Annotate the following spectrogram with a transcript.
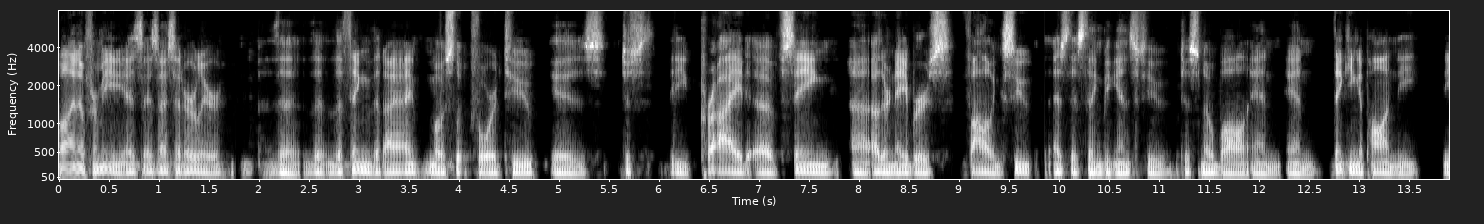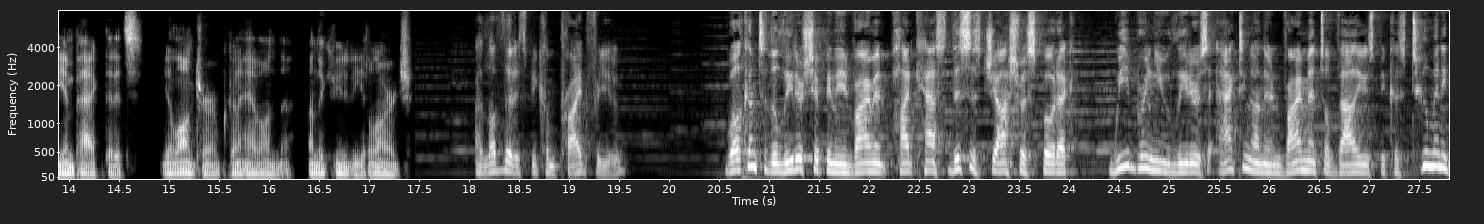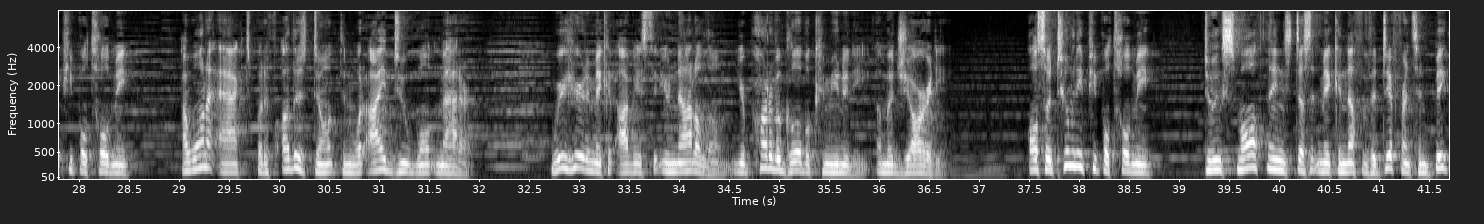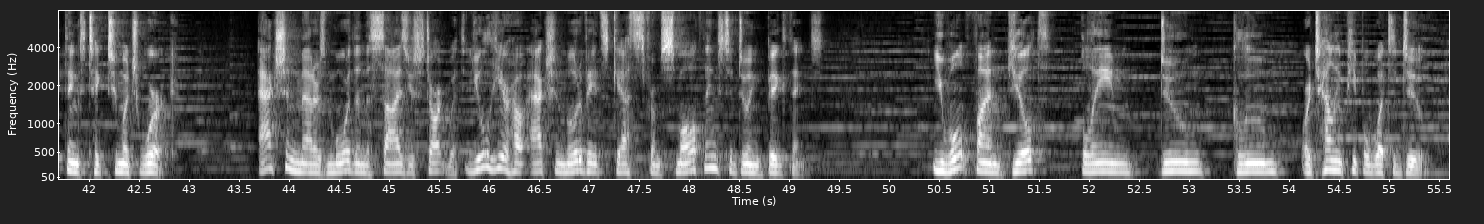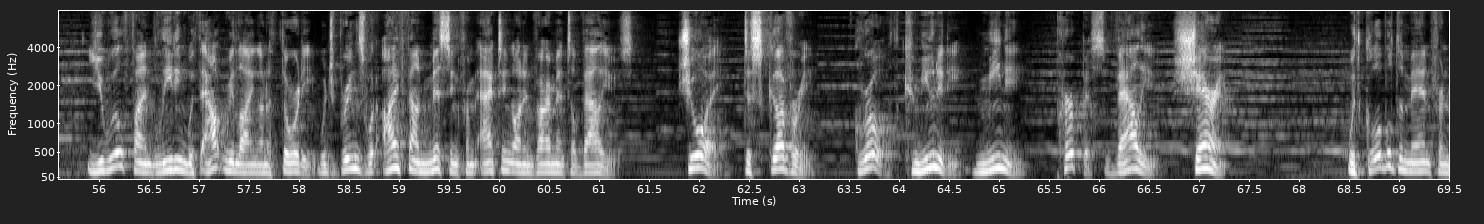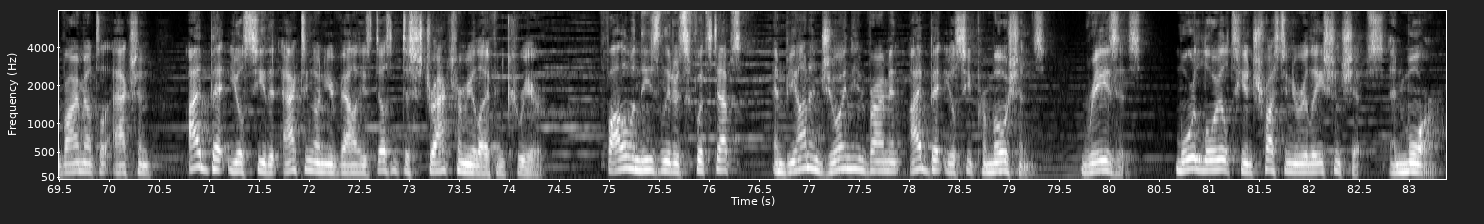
Well, I know for me, as, as I said earlier, the, the, the thing that I most look forward to is just the pride of seeing uh, other neighbors following suit as this thing begins to, to snowball and, and thinking upon the, the impact that it's you know, long term going to have on the, on the community at large. I love that it's become pride for you. Welcome to the Leadership in the Environment podcast. This is Joshua Spodek. We bring you leaders acting on their environmental values because too many people told me I want to act, but if others don't, then what I do won't matter. We're here to make it obvious that you're not alone. You're part of a global community, a majority. Also, too many people told me doing small things doesn't make enough of a difference and big things take too much work. Action matters more than the size you start with. You'll hear how action motivates guests from small things to doing big things. You won't find guilt, blame, doom, gloom, or telling people what to do you will find leading without relying on authority, which brings what I found missing from acting on environmental values joy, discovery, growth, community, meaning, purpose, value, sharing. With global demand for environmental action, I bet you'll see that acting on your values doesn't distract from your life and career. Follow in these leaders' footsteps, and beyond enjoying the environment, I bet you'll see promotions, raises, more loyalty and trust in your relationships, and more.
